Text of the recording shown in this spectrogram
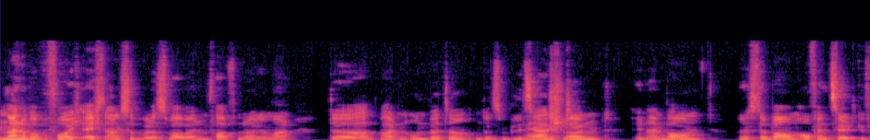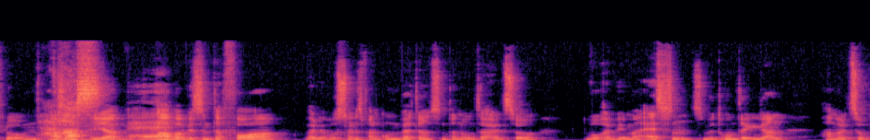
Nein, aber bevor ich echt Angst hatte, weil das war bei einem Pfadfinderlager mal, da hat- halt ein Unwetter und dann ist ein Blitz Ja, eingeschlagen in einen Baum. Dann ist der Baum auf ein Zelt geflogen. Aber, Was? Ja, Hä? aber wir sind davor, weil wir wussten halt, es war ein Unwetter, sind dann unter halt so, wo halt wir immer essen, sind wir drunter gegangen, haben halt so,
